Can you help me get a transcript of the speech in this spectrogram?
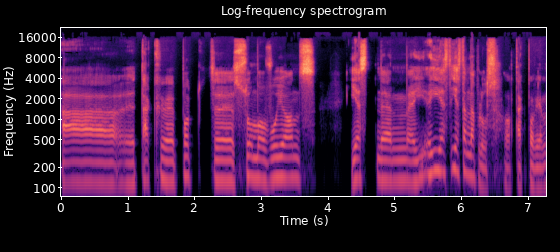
A e, tak podsumowując, jestem, jest, jestem na plus, o tak powiem.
